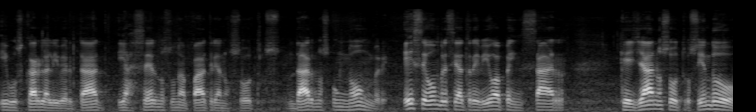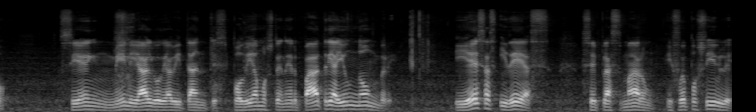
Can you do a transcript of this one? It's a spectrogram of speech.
y buscar la libertad y hacernos una patria a nosotros, darnos un nombre. Ese hombre se atrevió a pensar que ya nosotros, siendo 100 mil y algo de habitantes, podíamos tener patria y un nombre. Y esas ideas se plasmaron y fue posible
